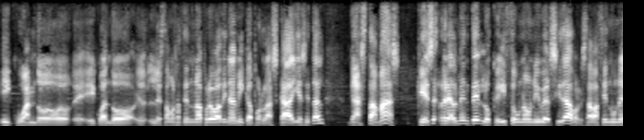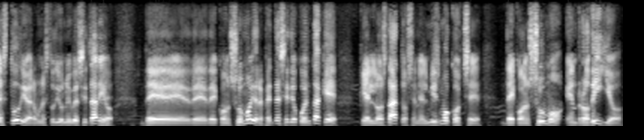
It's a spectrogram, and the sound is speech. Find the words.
y cuando, eh, y cuando le estamos haciendo una prueba dinámica por las calles y tal, gasta más, que es realmente lo que hizo una universidad, porque estaba haciendo un estudio, era un estudio universitario de, de, consumo y de repente se dio cuenta que, que los datos en el mismo coche de consumo en rodillo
